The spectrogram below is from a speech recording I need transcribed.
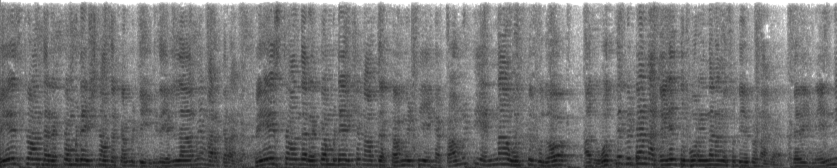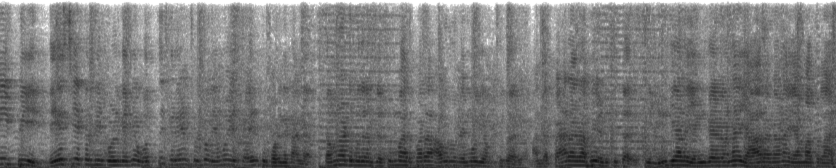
based on the recommendation of the committee இது எல்லாமே மறக்கறாங்க. Based on the recommendation of the committee எங்க கமிட்டி என்ன ஒத்துக்குதோ அது ஒத்துக்கிட்டா நான் கையெழுத்து போறேன்னு தான் நாங்க சொல்லியிருக்கோம் நாங்க என்இபி தேசிய கல்வி கொள்கையை ஒத்துக்கிறேன்னு சொல்லிட்டு ஒரு எம்ஓஏ கையெழுத்து போடுங்க தமிழ்நாட்டு முதலமைச்சர் சும்மா இருப்பாரு? அவர் ஒரு எம்ஓஏ அமைச்சிருக்காரு. அந்த பேராகிராஃபை எடுத்துட்டாரு. இந்தியாவில் எங்கே வேணால் யாரை வேணால் ஏமாற்றலாம்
